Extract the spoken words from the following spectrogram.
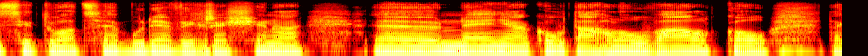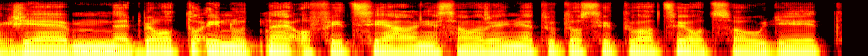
situace bude vyřešena eh, ne nějakou táhlou válkou. Takže mm, bylo to i nutné oficiálně samozřejmě tuto situaci odsoudit.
